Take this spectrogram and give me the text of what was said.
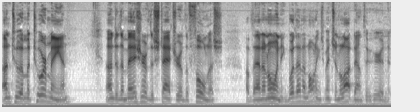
unto a mature man, unto the measure of the stature of the fullness of that anointing. Boy, that anointing's mentioned a lot down through here, isn't it?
